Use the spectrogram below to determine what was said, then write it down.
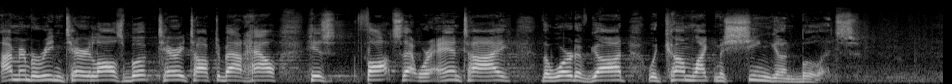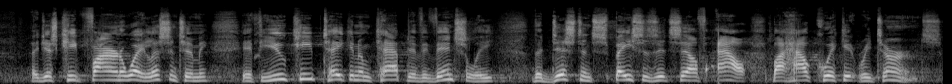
I remember reading Terry Law's book. Terry talked about how his thoughts that were anti the Word of God would come like machine gun bullets. They just keep firing away. Listen to me. If you keep taking them captive, eventually the distance spaces itself out by how quick it returns.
